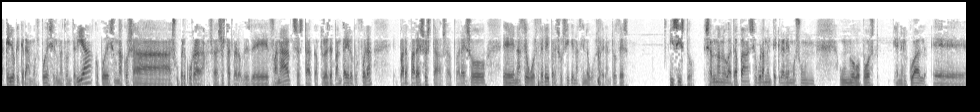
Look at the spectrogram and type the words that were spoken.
aquello que queramos. Puede ser una tontería o puede ser una cosa súper currada. O sea, eso está claro. Desde fanarts hasta capturas de pantalla, lo que fuera. Para, para eso está. O sea, para eso eh, nació Wolfera y para eso sigue naciendo Wolfera. Entonces, insisto, se abre una nueva etapa. Seguramente crearemos un, un nuevo post en el cual eh,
